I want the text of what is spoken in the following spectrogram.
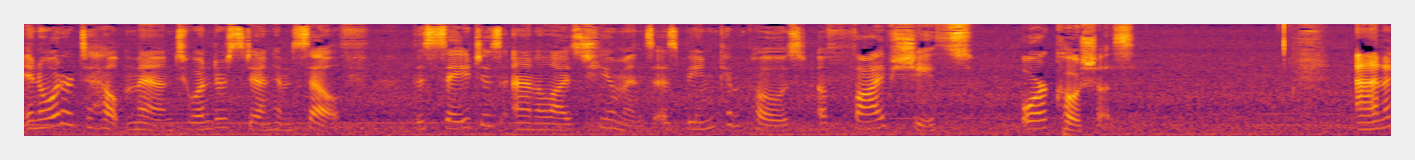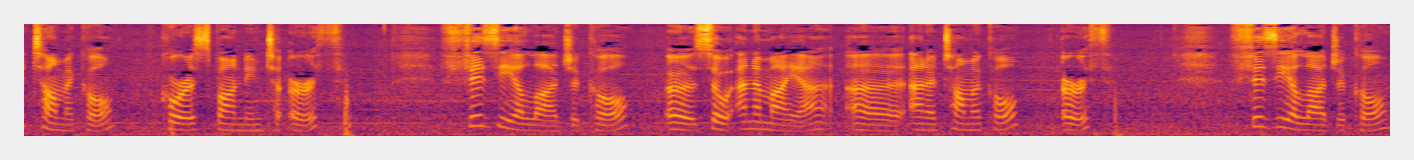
In order to help man to understand himself, the sages analyzed humans as being composed of five sheaths or koshas anatomical, corresponding to earth, physiological, uh, so annamaya, uh, anatomical, earth, physiological,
